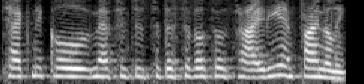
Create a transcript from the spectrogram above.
technical messages to the civil society. And finally,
